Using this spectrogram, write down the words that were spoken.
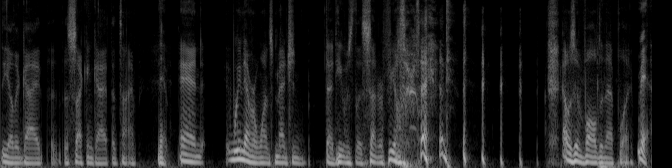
the other guy, the, the second guy at the time. Yep. And we never once mentioned that he was the center fielder that, that was involved in that play. Yeah.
